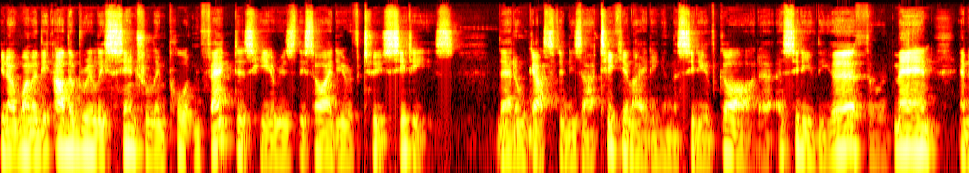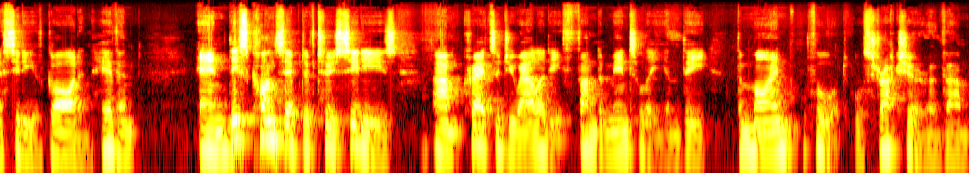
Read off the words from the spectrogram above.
you know, one of the other really central important factors here is this idea of two cities that Augustine is articulating in the city of God, a, a city of the earth or of man, and a city of God and heaven. And this concept of two cities um, creates a duality fundamentally in the, the mind thought or structure of um,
